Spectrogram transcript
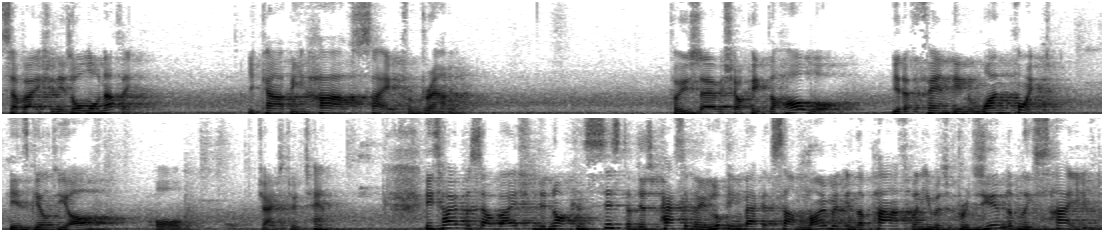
Salvation is all or nothing. You can't be half saved from drowning. For whosoever shall keep the whole law, yet offend in one point, he is guilty of all. James 2:10. His hope for salvation did not consist of just passively looking back at some moment in the past when he was presumably saved,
